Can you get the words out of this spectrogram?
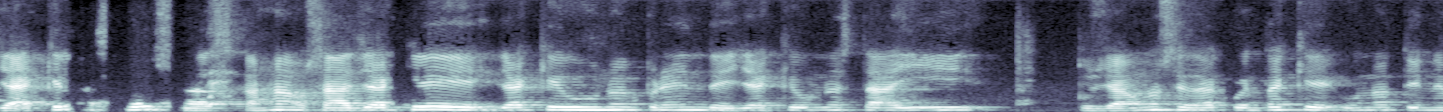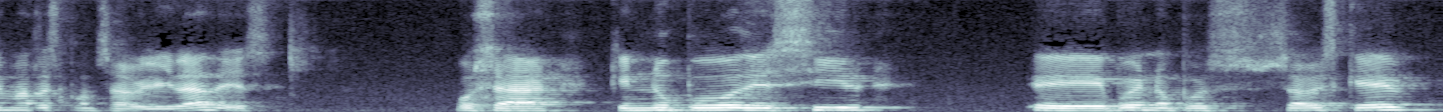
ya que las cosas, ajá, o sea, ya que, ya que uno emprende, ya que uno está ahí, pues ya uno se da cuenta que uno tiene más responsabilidades. O sea, que no puedo decir, eh, bueno, pues, ¿sabes qué?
